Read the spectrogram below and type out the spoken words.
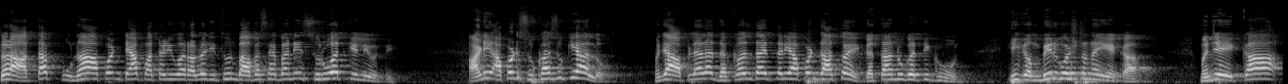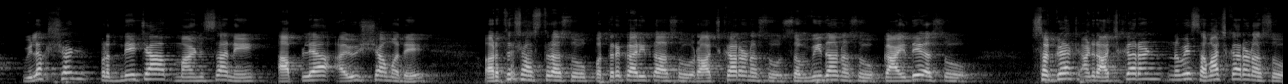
तर आता पुन्हा आपण त्या पातळीवर आलो जिथून बाबासाहेबांनी सुरुवात केली होती. आणि आपण सुखासुखी आलो. म्हणजे आपल्याला ढकलतायत तरी आपण जातोय गतानुगतिक होऊन. ही गंभीर गोष्ट नाही आहे का? म्हणजे एका विलक्षण प्रज्ञेच्या माणसाने आपल्या आयुष्यामध्ये अर्थशास्त्र असो पत्रकारिता असो राजकारण असो संविधान असो कायदे असो सगळ्या आणि राजकारण नव्हे समाजकारण असो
